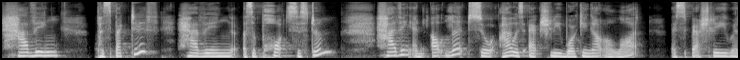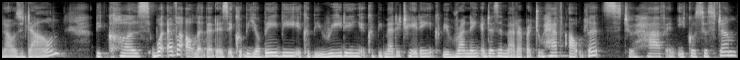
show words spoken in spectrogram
having perspective, having a support system, having an outlet. So I was actually working out a lot especially when I was down, because whatever outlet that is, it could be your baby, it could be reading, it could be meditating, it could be running, it doesn't matter. But to have outlets, to have an ecosystem,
